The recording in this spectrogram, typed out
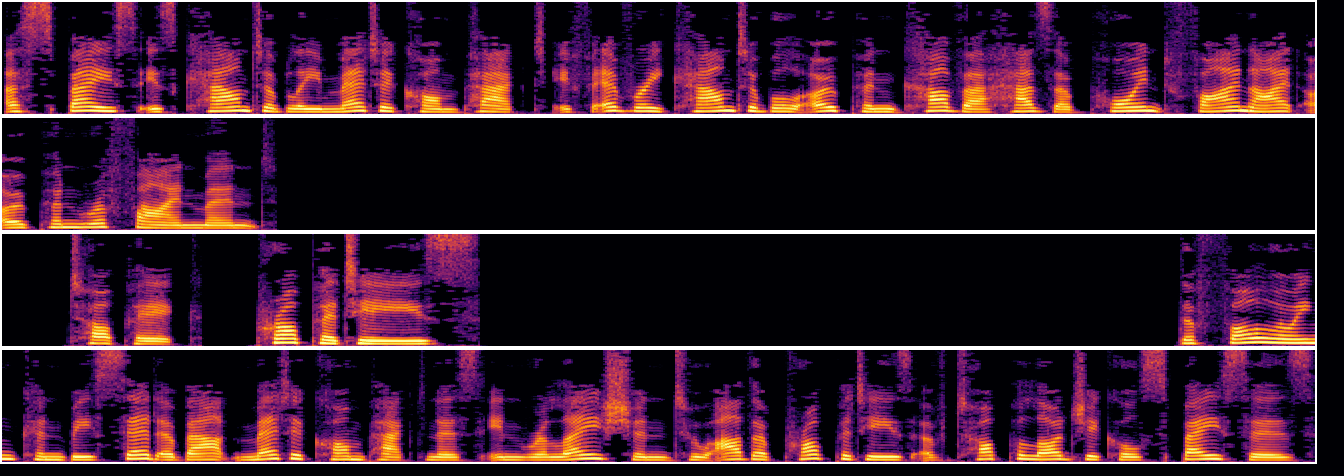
A space is countably metacompact if every countable open cover has a point-finite open refinement. Topic: Properties. The following can be said about metacompactness in relation to other properties of topological spaces.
